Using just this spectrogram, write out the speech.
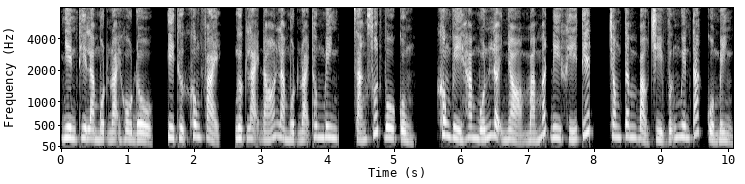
Nhìn thì là một loại hồ đồ, kỳ thực không phải, ngược lại đó là một loại thông minh, sáng suốt vô cùng. Không vì ham muốn lợi nhỏ mà mất đi khí tiết, trong tâm bảo trì vững nguyên tắc của mình,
